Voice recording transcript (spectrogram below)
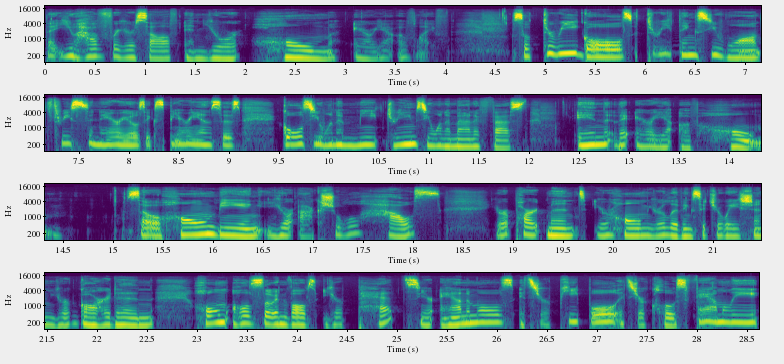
that you have for yourself in your home area of life. So, three goals, three things you want, three scenarios, experiences, goals you want to meet, dreams you want to manifest in the area of home. So, home being your actual house, your apartment, your home, your living situation, your garden. Home also involves your pets, your animals, it's your people, it's your close family,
